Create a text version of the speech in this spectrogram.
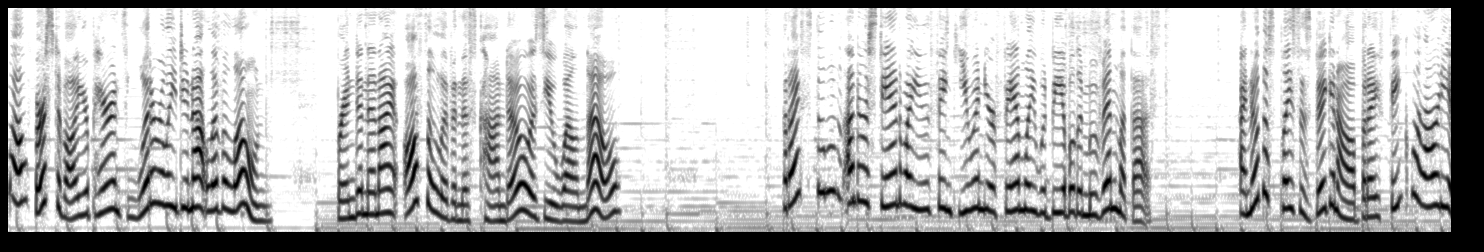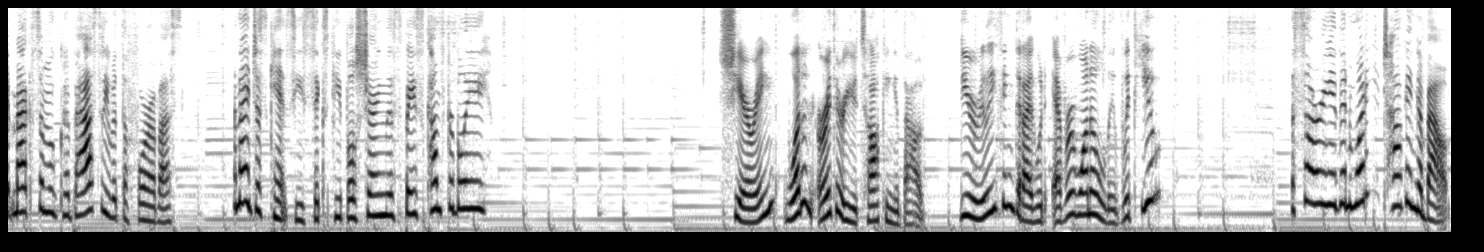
Well, first of all, your parents literally do not live alone. Brendan and I also live in this condo, as you well know. But I still don't understand why you think you and your family would be able to move in with us. I know this place is big and all, but I think we're already at maximum capacity with the four of us. And I just can't see six people sharing this space comfortably. Sharing? What on earth are you talking about? Do you really think that I would ever want to live with you? Sorry, then what are you talking about?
